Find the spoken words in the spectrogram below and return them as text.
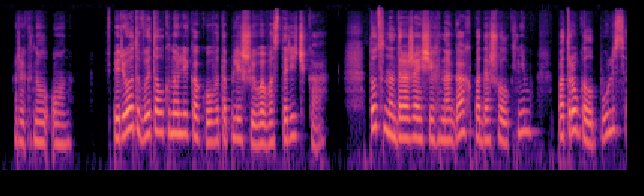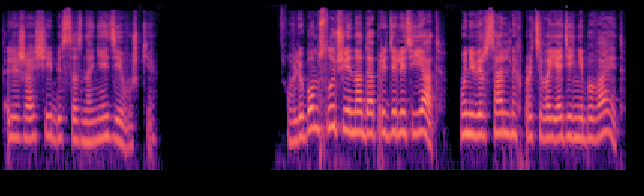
— рыкнул он. Вперед вытолкнули какого-то плешивого старичка. Тот на дрожащих ногах подошел к ним, потрогал пульс лежащей без сознания девушки. «В любом случае надо определить яд. Универсальных противоядий не бывает»,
